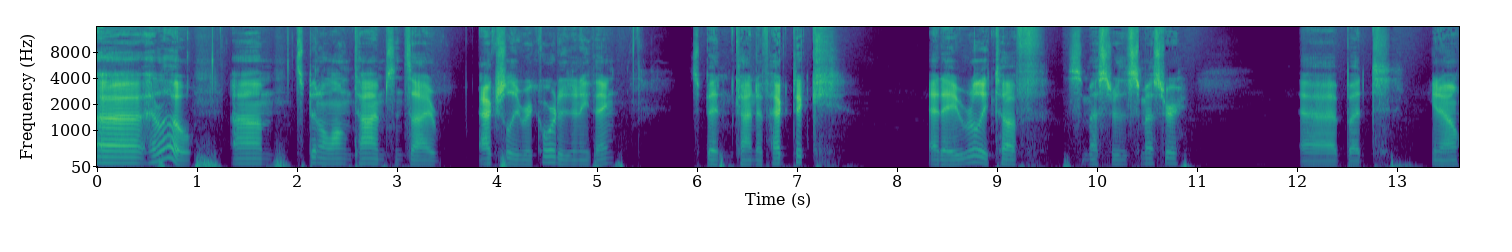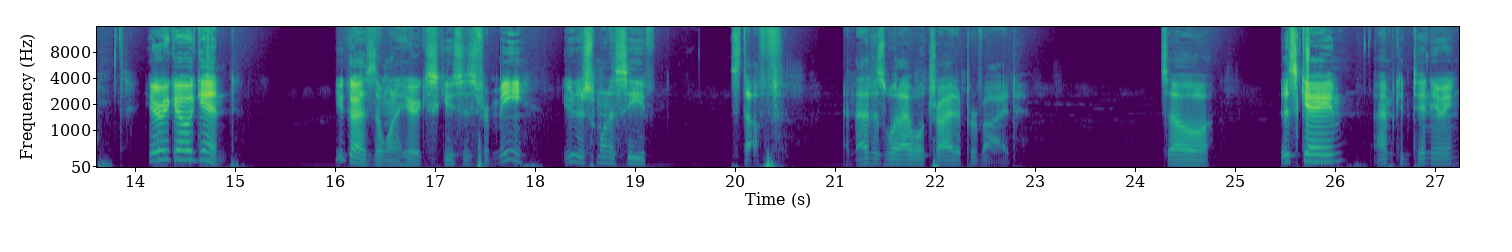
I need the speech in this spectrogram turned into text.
Uh, hello. Um, it's been a long time since I actually recorded anything. It's been kind of hectic. Had a really tough semester this semester. Uh, but, you know, here we go again. You guys don't want to hear excuses from me. You just want to see stuff. And that is what I will try to provide. So, this game, I'm continuing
